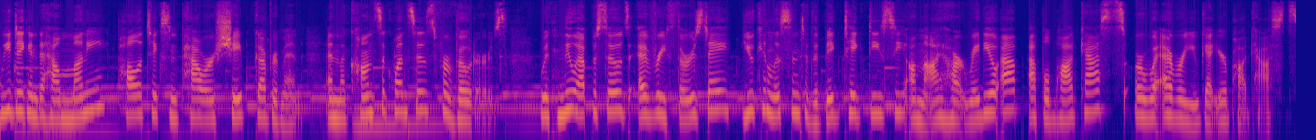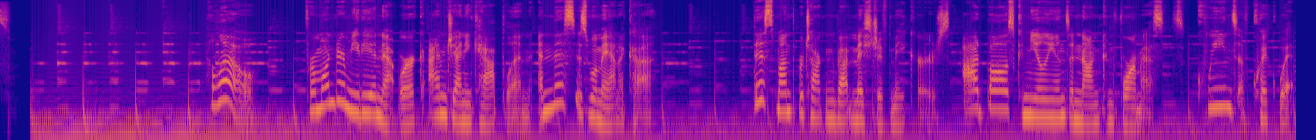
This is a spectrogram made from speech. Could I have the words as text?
We dig into how money, politics, and power shape government and the consequences for voters. With new episodes every Thursday, you can listen to the Big Take DC on the iHeartRadio app, Apple Podcasts, or wherever you get your podcasts. Hello. From Wonder Media Network, I'm Jenny Kaplan, and this is Womanica. This month, we're talking about mischief makers, oddballs, chameleons, and nonconformists, queens of quick wit.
